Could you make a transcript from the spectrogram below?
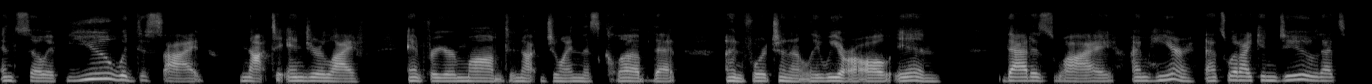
and so if you would decide not to end your life and for your mom to not join this club that unfortunately we are all in, that is why I'm here. That's what I can do. That's,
